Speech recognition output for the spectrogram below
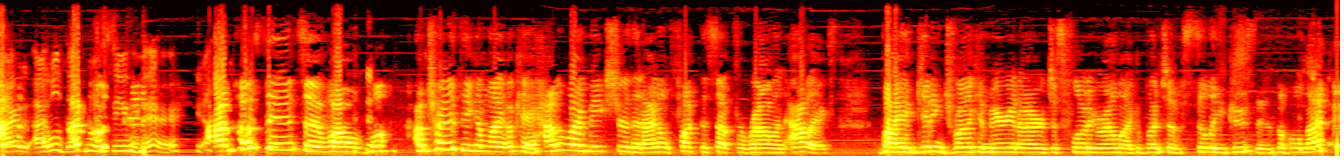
I, I will definitely see you there. Yeah. I'm hosting, so while well, I'm trying to think, I'm like, okay, how do I make sure that I don't fuck this up for Raul and Alex by getting drunk and Mary and I are just floating around like a bunch of silly gooses the whole night?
